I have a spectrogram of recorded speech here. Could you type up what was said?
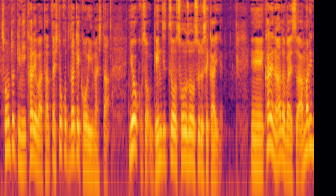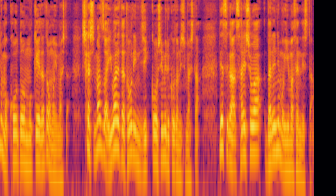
その時に彼はたった一言だけこう言いました。ようこそ現実を想像する世界へ。えー、彼のアドバイスはあまりにも口頭無形だと思いました。しかしまずは言われた通りに実行してみることにしました。ですが最初は誰にも言いませんでした。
